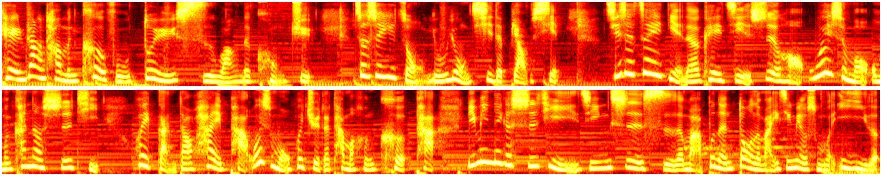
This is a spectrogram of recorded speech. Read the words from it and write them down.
可以让他们克服对于死亡的恐惧，这是一种有勇气的表现。其实这一点呢，可以解释哈，为什么我们看到尸体会感到害怕？为什么我会觉得他们很可怕？明明那个尸体已经是死了嘛，不能动了嘛，已经没有什么意义了。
